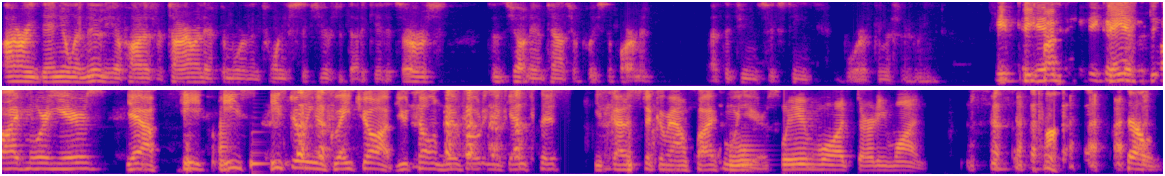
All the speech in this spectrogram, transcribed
honoring Daniel Lanuti upon his retirement after more than 26 years of dedicated service to the Cheltenham Township Police Department at the June 16th Board of Commissioners meeting. Chief, could Chief, you- I'm- if you could Dan- give us five more years. Yeah, he, he's, he's doing a great job. You tell him we're voting against this. He's got to stick around five more years. We want 31. Tell him.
